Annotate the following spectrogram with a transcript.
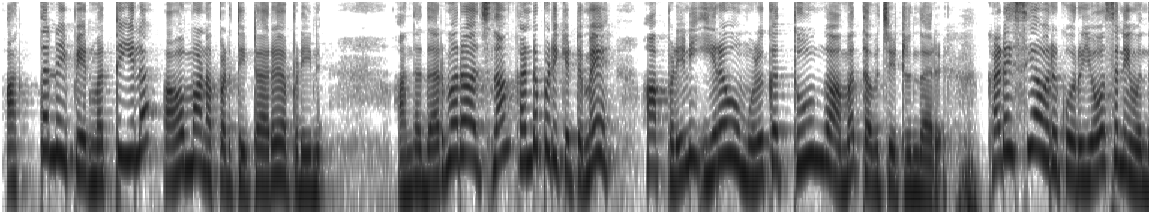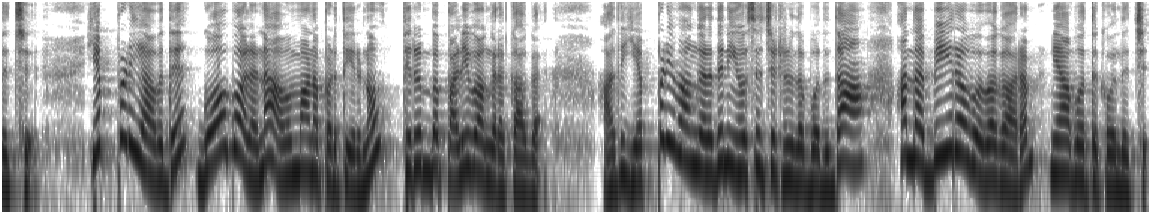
அத்தனை பேர் மத்தியில் அவமானப்படுத்திட்டாரு அப்படின்னு. அந்த தர்மராஜ் தான் கண்டுபிடிக்கட்டுமே அப்படின்னு இரவு முழுக்க தூங்காமல் தவிச்சிட்டு இருந்தார். கடைசி அவருக்கு ஒரு யோசனை வந்துச்சு. எப்படியாவது கோபாலனை அவமானப்படுத்திடணும் திரும்ப பழி வாங்குறக்காக அது எப்படி வாங்குறதுன்னு யோசிச்சுட்டு இருந்தபோது தான் அந்த பீரோ விவகாரம் ஞாபகத்துக்கு வந்துச்சு.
